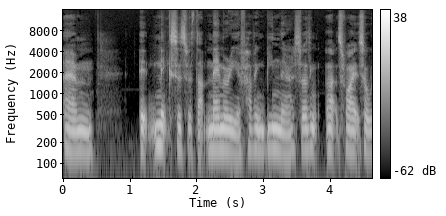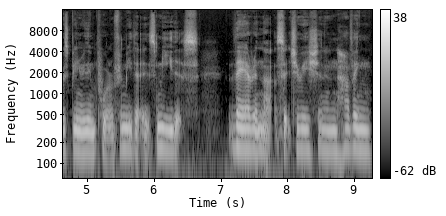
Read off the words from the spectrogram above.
um, it mixes with that memory of having been there. So I think that's why it's always been really important for me that it's me that's there in that situation and having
